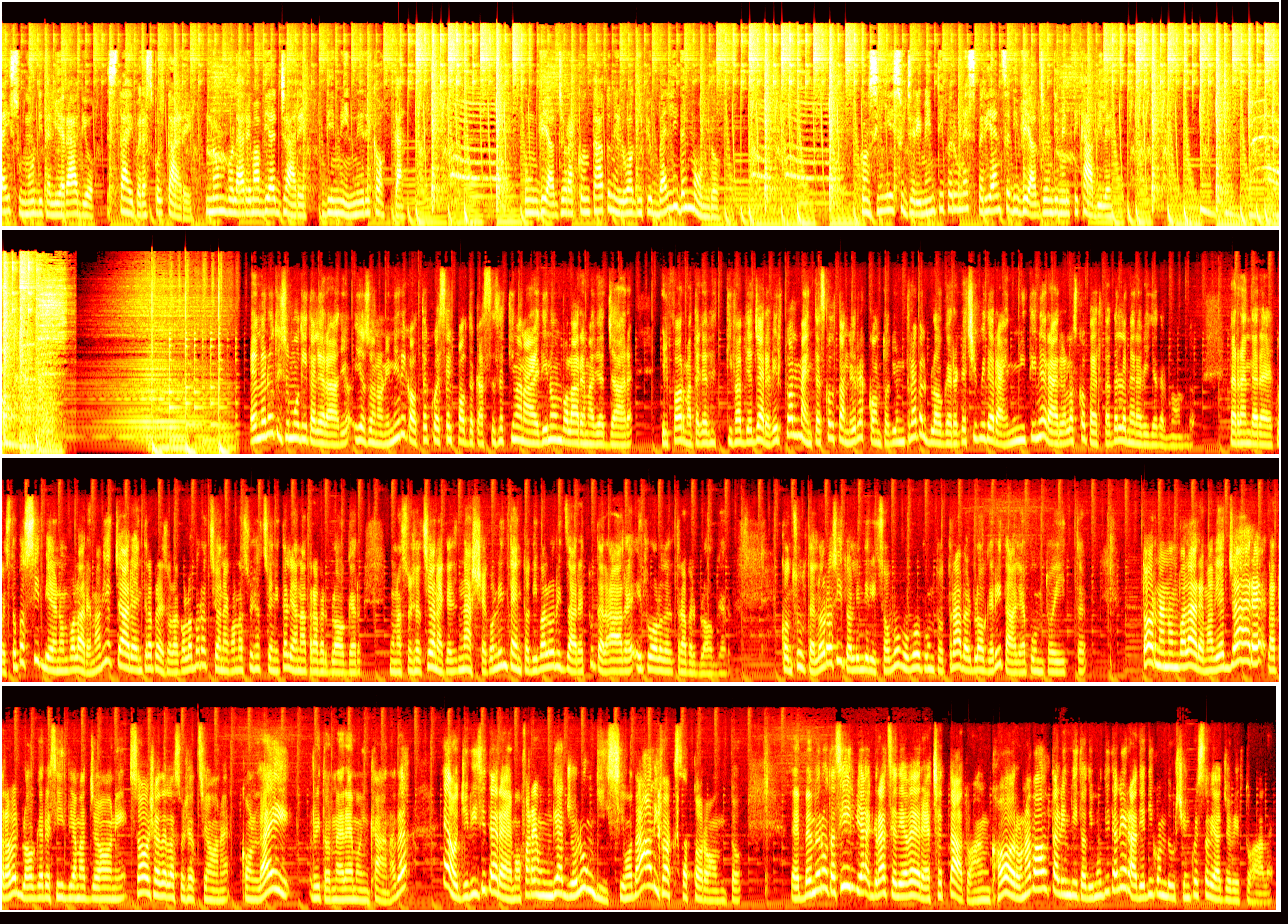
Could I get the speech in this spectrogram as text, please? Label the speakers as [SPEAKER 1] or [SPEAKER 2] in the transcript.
[SPEAKER 1] Sei su Mood Italia Radio, stai per ascoltare Non volare ma viaggiare, di Ninni Ricotta. Un viaggio raccontato nei luoghi più belli del mondo. Consigli e suggerimenti per un'esperienza di viaggio indimenticabile.
[SPEAKER 2] Benvenuti su Mood Italia Radio, io sono Nini Ricotta e questo è il podcast settimanale di Non volare ma viaggiare, il format che ti fa viaggiare virtualmente ascoltando il racconto di un travel blogger che ci guiderà in un itinerario alla scoperta delle meraviglie del mondo. Per rendere questo possibile, Non volare ma viaggiare ha intrapreso la collaborazione con l'Associazione Italiana Travel Blogger, un'associazione che nasce con l'intento di valorizzare e tutelare il ruolo del travel blogger. Consulta il loro sito all'indirizzo www.travelbloggeritalia.it. Torna a non volare ma viaggiare la travel blogger Silvia Maggioni, socia dell'associazione. Con lei ritorneremo in Canada e oggi visiteremo, faremo un viaggio lunghissimo da Halifax a Toronto. Eh, benvenuta Silvia e grazie di aver accettato ancora una volta l'invito di Mood Italia Radio e di condurci in questo viaggio virtuale.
